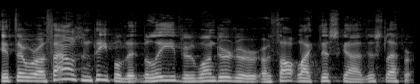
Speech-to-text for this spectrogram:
if there were a thousand people that believed or wondered or, or thought like this guy, this leper,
